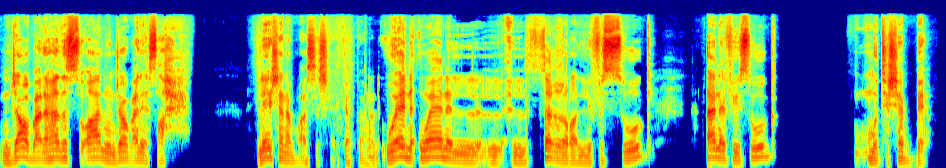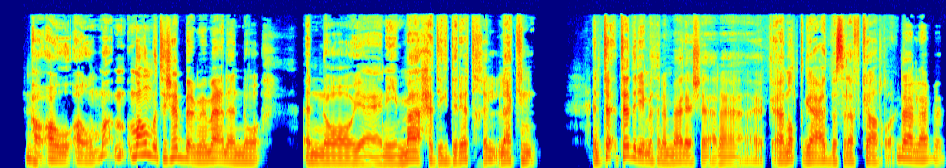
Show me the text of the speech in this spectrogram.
نجاوب على هذا السؤال ونجاوب عليه صح. ليش أنا أبغى اسس شركه طيران؟ وين وين الثغرة اللي في السوق؟ أنا في سوق متشبع. أو أو أو ما هو متشبع بمعنى انه إنه يعني ما حد يقدر يدخل لكن أنت تدري مثلا معليش أنا أنط قاعد بس الأفكار. لا لا أبد.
